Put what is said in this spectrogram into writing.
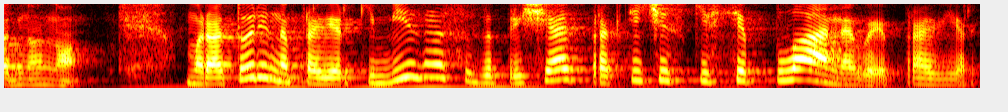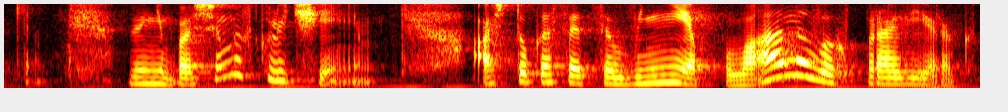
одно но. Мораторий на проверки бизнеса запрещает практически все плановые проверки, за небольшим исключением. А что касается внеплановых проверок,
